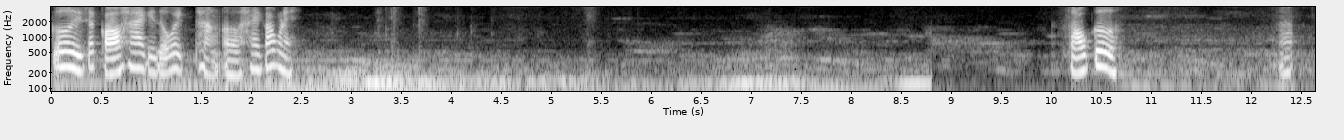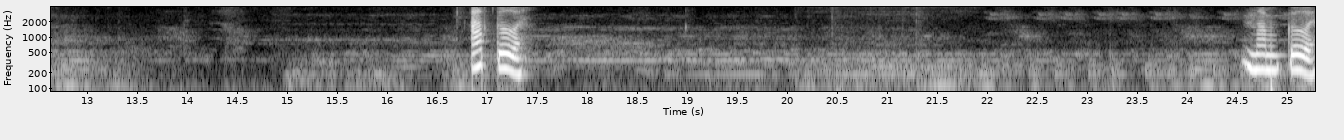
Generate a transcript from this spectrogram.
Cơ thì sẽ có hai cái dấu gạch thẳng ở hai góc này. 6 cơ. Đó. át cơ rồi. Năm cơ rồi.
